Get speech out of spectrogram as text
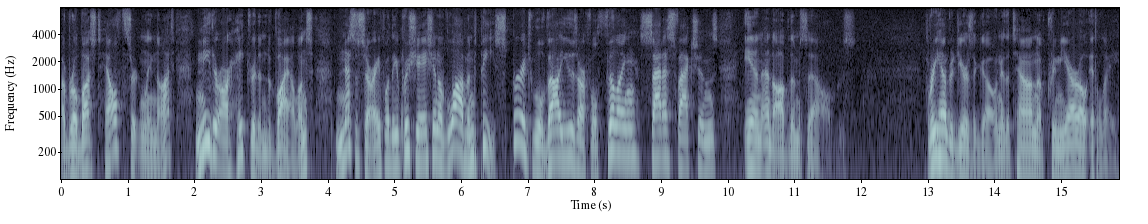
of robust health? Certainly not. Neither are hatred and violence necessary for the appreciation of love and peace. Spiritual values are fulfilling satisfactions in and of themselves. 300 years ago, near the town of Primiero, Italy,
